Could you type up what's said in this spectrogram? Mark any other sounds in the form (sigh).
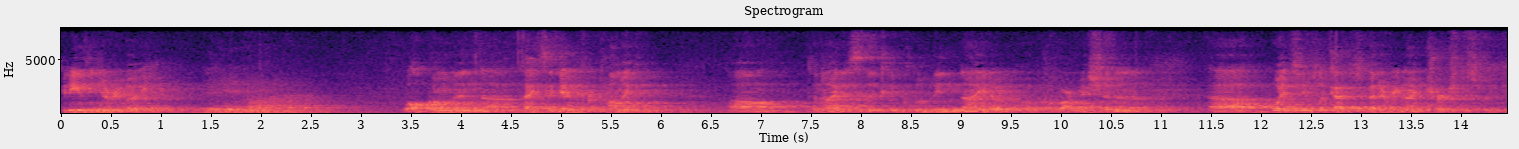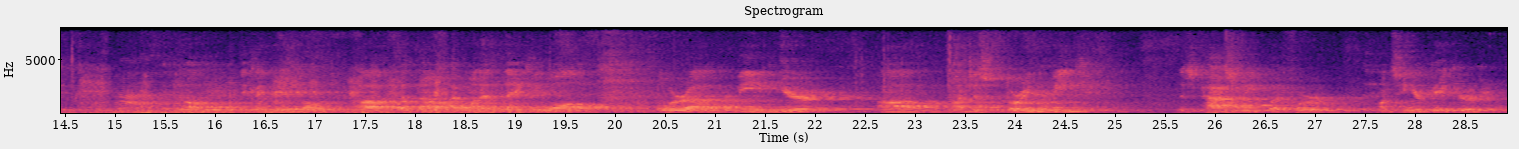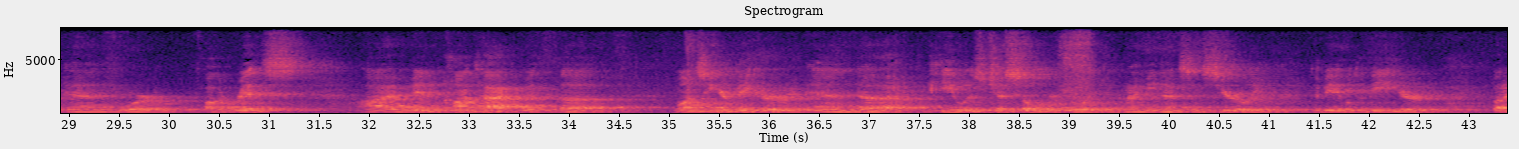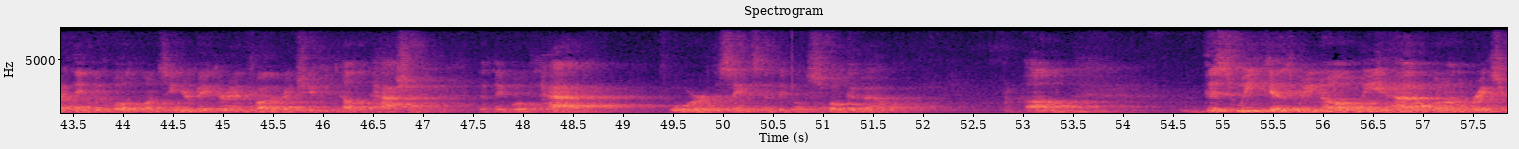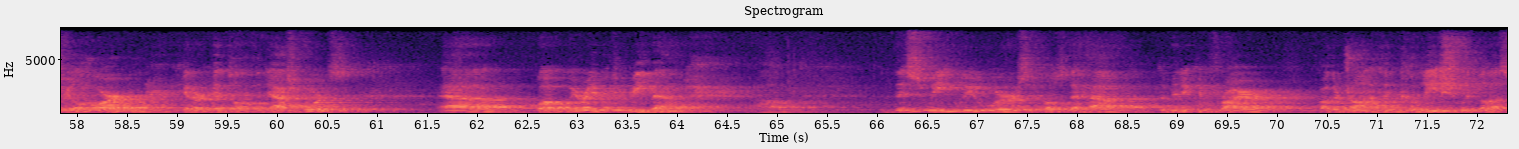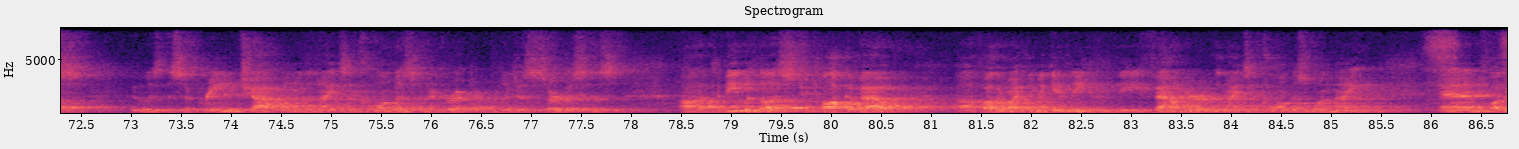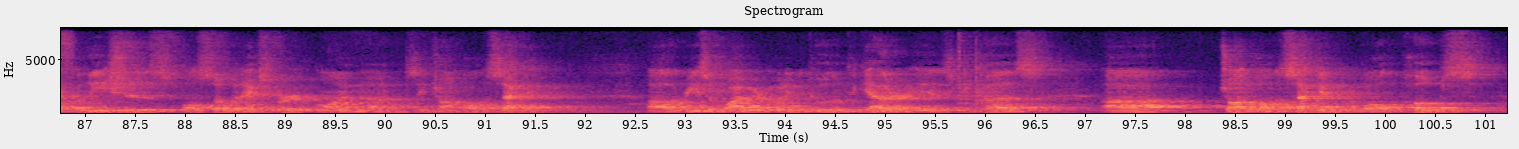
Good evening, everybody. Welcome and uh, thanks again for coming. Um, tonight is the concluding night of, of, of our mission, and uh, boy, it seems like I've spent every night in church this week. I think I did. Uh, but no, I want to thank you all for, uh, for being here, uh, not just during the week, this past week, but for Monsignor Baker and for Father Ritz. I've been in contact with uh, Monsignor Baker, and uh, he was just so overjoyed, and I mean that sincerely, to be able to be here. But I think with both Monsignor Baker and Father Ritz, you can tell the passion that they both had for the saints that they both spoke about. Um, this week, as we know, we to put on the brakes real hard hit our heads off the dashboards, uh, but we were able to rebound. Um, this week we were supposed to have Dominican friar Father Jonathan Kalish with us, who is the Supreme Chaplain of the Knights of Columbus and their Director of Religious Services, uh, to be with us to talk about uh, Father Michael McGivney, the founder of the Knights of Columbus one night. And Father Kalish is also an expert on uh, St. John Paul II. Uh, the reason why we are putting the two of them together is because uh, John Paul II, of all the popes,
